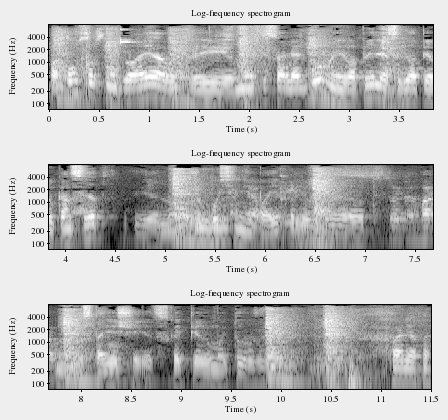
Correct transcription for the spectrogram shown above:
Потом, собственно говоря, вот и мы писали альбом, и в апреле я сыграл первый концерт но уже к осени поехали уже вот, на настоящий, так сказать, первый мой тур уже. Понятно.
